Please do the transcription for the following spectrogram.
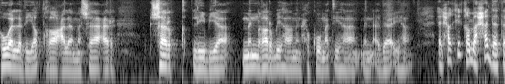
هو الذي يطغى على مشاعر شرق ليبيا من غربها من حكومتها من أدائها؟ الحقيقة ما حدث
